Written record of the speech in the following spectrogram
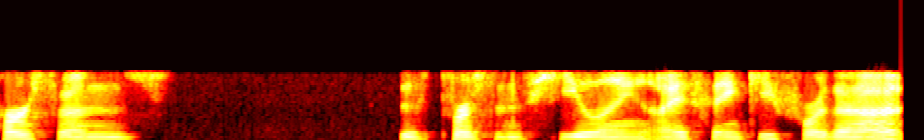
person's this person's healing. I thank you for that.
